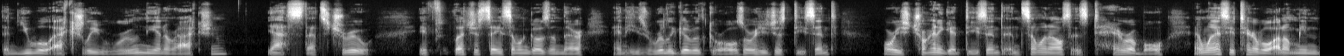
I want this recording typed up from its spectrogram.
then you will actually ruin the interaction? Yes, that's true. If, let's just say, someone goes in there and he's really good with girls or he's just decent, or he's trying to get decent and someone else is terrible. And when I say terrible, I don't mean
